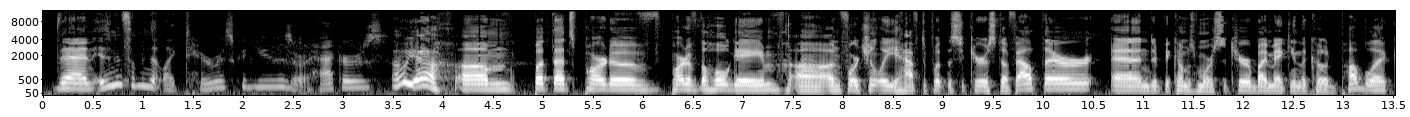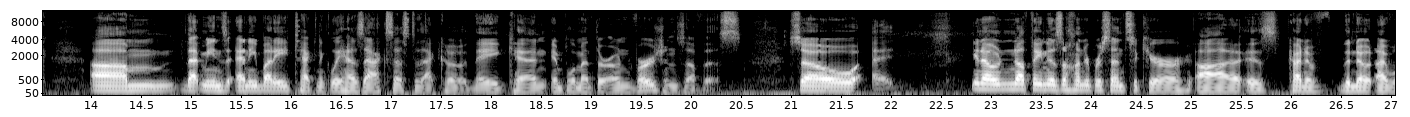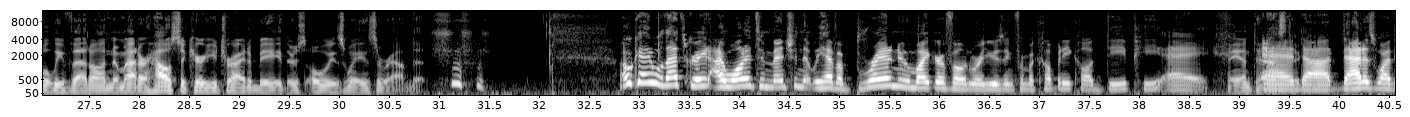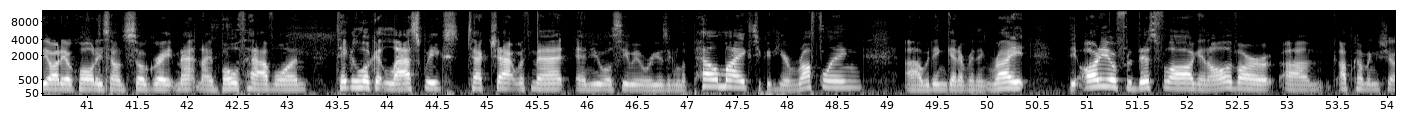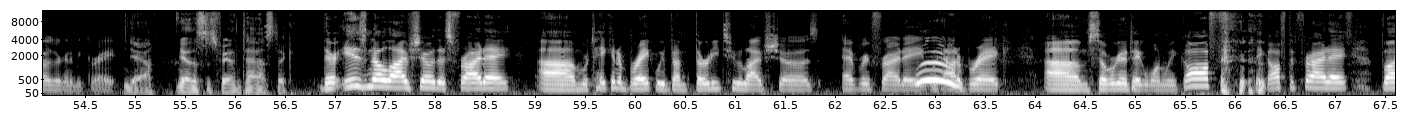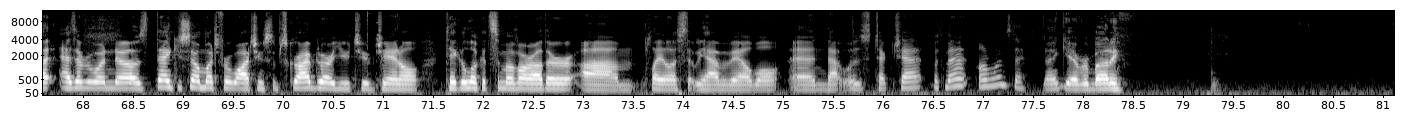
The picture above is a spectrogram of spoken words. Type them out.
then isn't it something that like terrorists could use or hackers? Oh yeah, um, but that's part of part of the whole game. Uh, unfortunately, you have to put the secure stuff out there, and it becomes more secure by making the code public um, that means anybody technically has access to that code. They can implement their own versions of this. So, uh, you know, nothing is 100% secure, uh, is kind of the note I will leave that on. No matter how secure you try to be, there's always ways around it. Okay, well, that's great. I wanted to mention that we have a brand new microphone we're using from a company called DPA. Fantastic. And uh, that is why the audio quality sounds so great. Matt and I both have one. Take a look at last week's tech chat with Matt, and you will see we were using lapel mics. You could hear ruffling. Uh, we didn't get everything right. the audio for this vlog and all of our um, upcoming shows are going to be great. Yeah. Yeah, this is fantastic. There is no live show this Friday. Um, we're taking a break. We've done 32 live shows every Friday without a break. Um, so we're going to take one week off, take off the Friday. But as everyone knows, thank you so much for watching. Subscribe to our YouTube channel. Take a look at some of our other um, playlists that we have available. And that was Tech Chat with Matt on Wednesday. Thank you, everybody.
